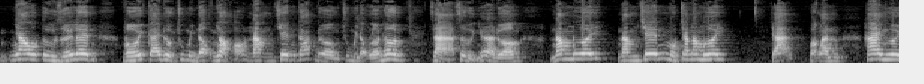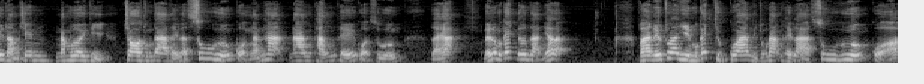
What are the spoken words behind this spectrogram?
nhau từ dưới lên với cái đường trung bình động nhỏ nằm trên các đường trung bình động lớn hơn giả sử như là đường 50 nằm trên 150 chẳng hoặc là 20 nằm trên 50 thì cho chúng ta thấy là xu hướng của ngắn hạn đang thắng thế của xu hướng dài hạn. Đấy là một cách đơn giản nhất ạ. Và nếu chúng ta nhìn một cách trực quan thì chúng ta cũng thấy là xu hướng của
